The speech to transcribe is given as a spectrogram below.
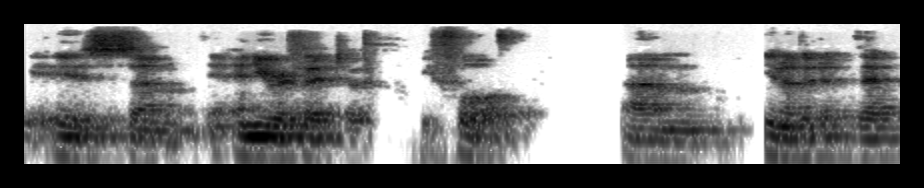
is um, and you referred to it before. Um, you know that that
